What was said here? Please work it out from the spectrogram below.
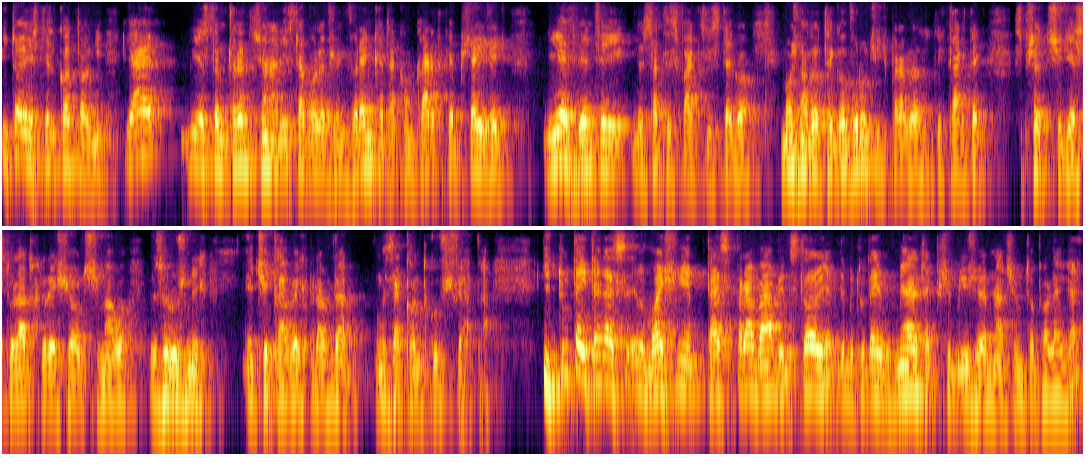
i to jest tylko to. Ja jestem tradycjonalista, wolę wziąć w rękę taką kartkę, przejrzeć, jest więcej satysfakcji z tego. Można do tego wrócić, prawda, do tych kartek sprzed 30 lat, które się otrzymało z różnych ciekawych, prawda, zakątków świata. I tutaj teraz właśnie ta sprawa, więc to jak gdyby tutaj w miarę tak przybliżyłem, na czym to polega.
